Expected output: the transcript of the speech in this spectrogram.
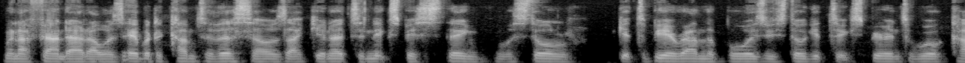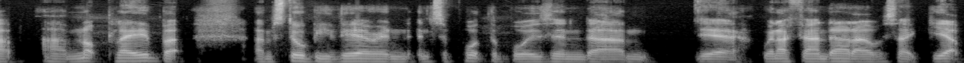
when I found out I was able to come to this, I was like, you know, it's the next best thing. We'll still get to be around the boys. We still get to experience a World Cup, um, not play, but um, still be there and, and support the boys. And um, yeah, when I found out, I was like, yep,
